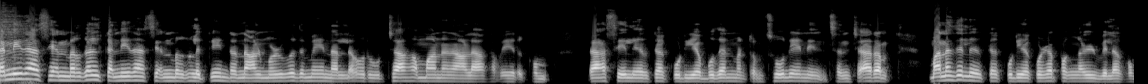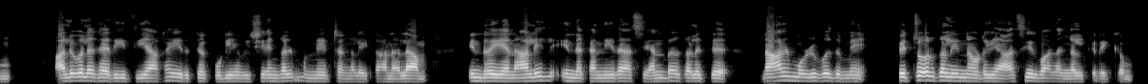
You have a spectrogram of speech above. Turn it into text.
கன்னிராசி அன்பர்கள் கன்னிராசி அன்பர்களுக்கு இந்த நாள் முழுவதுமே நல்ல ஒரு உற்சாகமான நாளாகவே இருக்கும். ராசியில் இருக்கக்கூடிய புதன் மற்றும் சூரியனின் சஞ்சாரம் மனதில் இருக்கக்கூடிய குழப்பங்கள் விலகும். அலுவலக ரீதியாக இருக்கக்கூடிய விஷயங்கள் முன்னேற்றங்களை காணலாம். இன்றைய நாளில் இந்த கன்னிராசி அன்பர்களுக்கு நாள் முழுவதுமே பெற்றோர்களினுடைய ஆசீர்வாதங்கள் கிடைக்கும்.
